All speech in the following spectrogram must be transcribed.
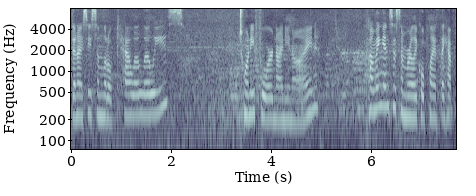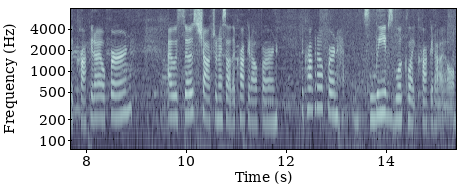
Then I see some little calla lilies, 24.99. Coming into some really cool plants, they have the crocodile fern. I was so shocked when I saw the crocodile fern. The crocodile fern's leaves look like crocodile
